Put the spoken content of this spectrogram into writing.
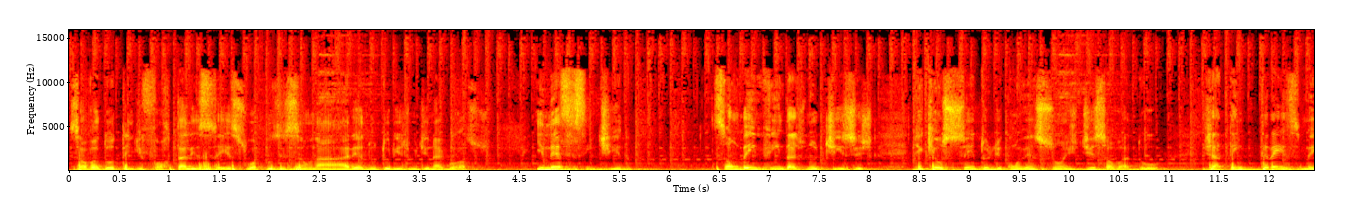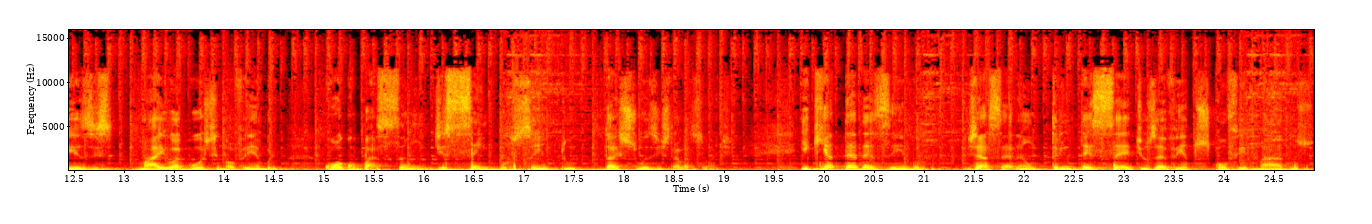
Salvador tem de fortalecer sua posição na área do turismo de negócios. E nesse sentido, são bem-vindas notícias de que o Centro de Convenções de Salvador já tem três meses, maio, agosto e novembro, com ocupação de 100% das suas instalações. E que até dezembro já serão 37 os eventos confirmados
